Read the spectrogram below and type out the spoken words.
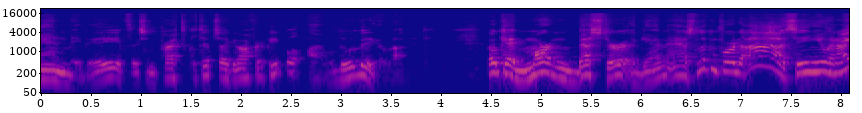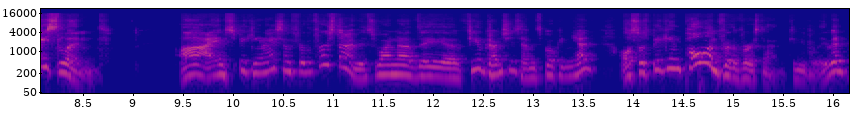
And maybe if there's some practical tips I can offer to people, I will do a video about it. Okay, Martin Bester again asked, looking forward to ah seeing you in Iceland. I am speaking in Iceland for the first time. It's one of the uh, few countries I haven't spoken yet. Also speaking in Poland for the first time. Can you believe it?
